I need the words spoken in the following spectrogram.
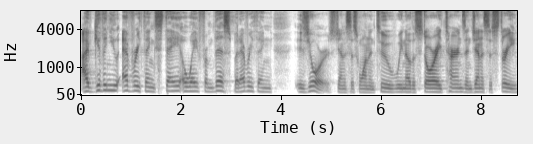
I've given you everything. Stay away from this, but everything is yours. Genesis 1 and 2, we know the story turns in Genesis 3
